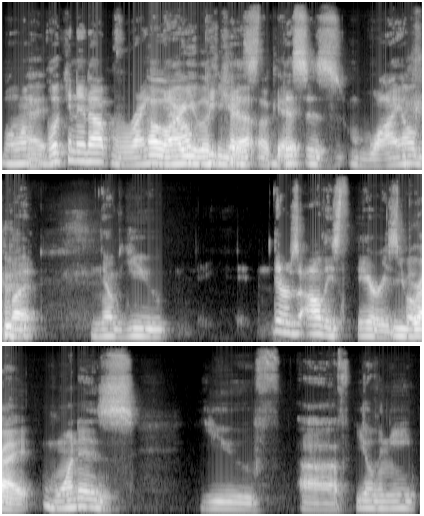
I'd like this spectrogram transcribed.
Well, I'm looking it up right Oh, now are you looking it up? because Okay. this is wild. But no, you. There's all these theories. But right, One is you uh, feel the need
